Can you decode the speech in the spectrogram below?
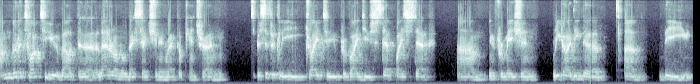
I'm going to talk to you about the lateral node dissection in rectal cancer and specifically try to provide you step by step um, information regarding the um, the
